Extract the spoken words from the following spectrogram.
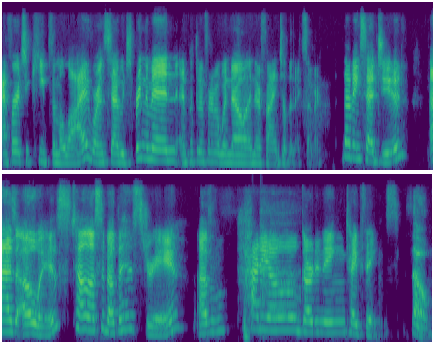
effort to keep them alive or instead we just bring them in and put them in front of a window and they're fine until the next summer. That being said jude as always tell us about the history of patio gardening type things. So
